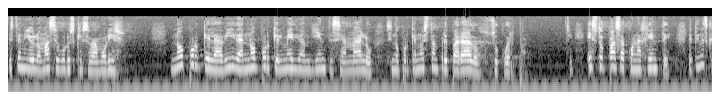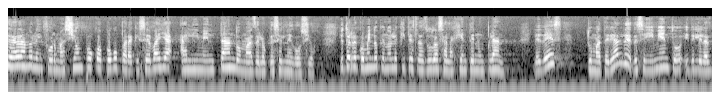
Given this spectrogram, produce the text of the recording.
este niño lo más seguro es que se va a morir. No porque la vida, no porque el medio ambiente sea malo, sino porque no están preparados su cuerpo. Esto pasa con la gente. Le tienes que dar dando la información poco a poco para que se vaya alimentando más de lo que es el negocio. Yo te recomiendo que no le quites las dudas a la gente en un plan. Le des tu material de, seguimiento y dile las,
